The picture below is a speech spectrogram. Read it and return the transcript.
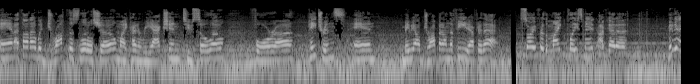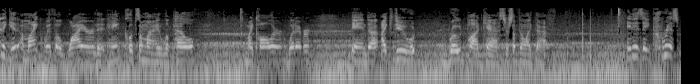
and i thought i would drop this little show my kind of reaction to solo for uh, patrons and maybe I'll drop it on the feed after that. Sorry for the mic placement. I've got a maybe I need to get a mic with a wire that hang, clips on my lapel, my collar, whatever, and uh, I could do road podcasts or something like that. It is a crisp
